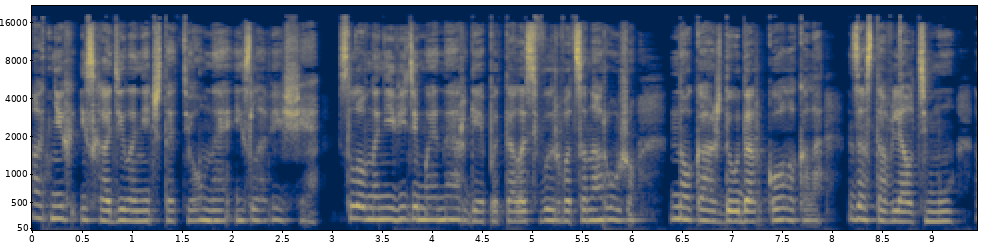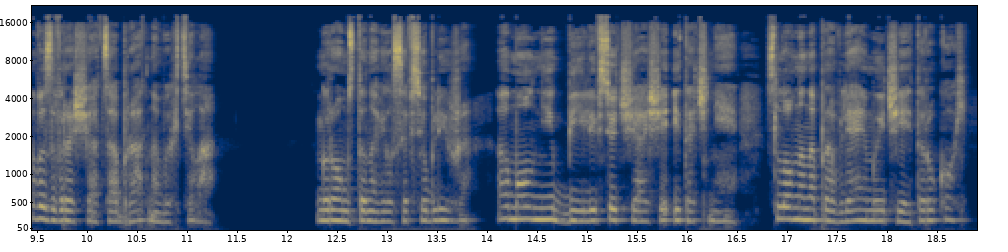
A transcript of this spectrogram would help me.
От них исходило нечто темное и зловещее, словно невидимая энергия пыталась вырваться наружу, но каждый удар колокола заставлял тьму возвращаться обратно в их тела. Гром становился все ближе, а молнии били все чаще и точнее, словно направляемые чьей-то рукой.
